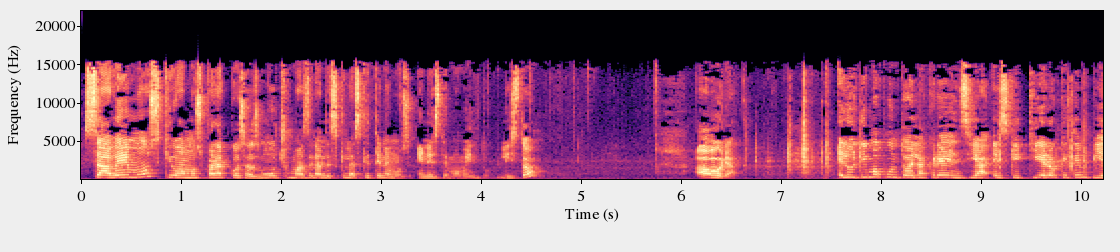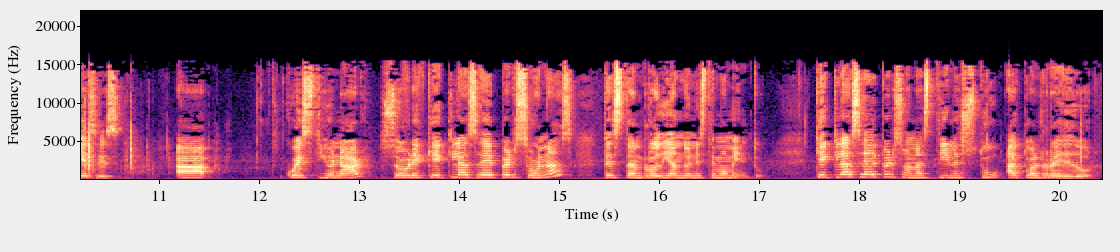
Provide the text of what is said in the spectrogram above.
sabemos que vamos para cosas mucho más grandes que las que tenemos en este momento. ¿Listo? Ahora, el último punto de la creencia es que quiero que te empieces a cuestionar sobre qué clase de personas te están rodeando en este momento. ¿Qué clase de personas tienes tú a tu alrededor?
